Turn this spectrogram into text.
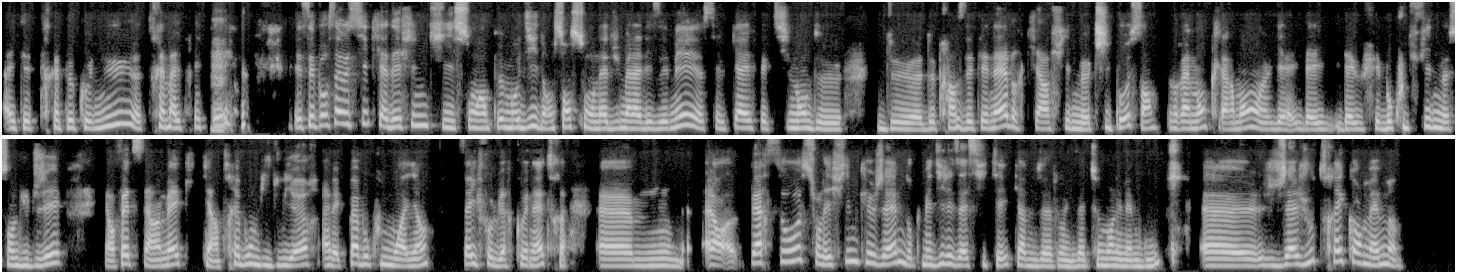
a été très peu connu, très maltraité. Mmh. Et c'est pour ça aussi qu'il y a des films qui sont un peu maudits dans le sens où on a du mal à les aimer. C'est le cas effectivement de, de, Prince des Ténèbres, qui est un film cheapos, hein, vraiment, clairement. Il a, il, a, eu fait beaucoup de films sans budget. Et en fait, c'est un mec qui est un très bon bidouilleur avec pas beaucoup de moyens. Ça, il faut lui reconnaître. Euh, alors, perso, sur les films que j'aime, donc Mehdi les a cités, car nous avons exactement les mêmes goûts, euh, j'ajouterais quand même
